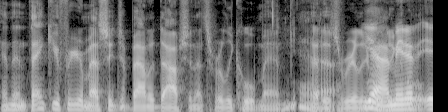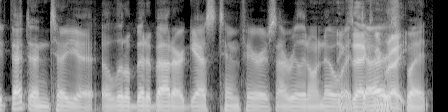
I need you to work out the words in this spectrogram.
And then thank you for your message about adoption. That's really cool, man. Yeah. That is really, yeah, really I mean, cool. if, if that doesn't tell you a little bit about our guest Tim Farris, I really don't know what Exactly does. right. But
